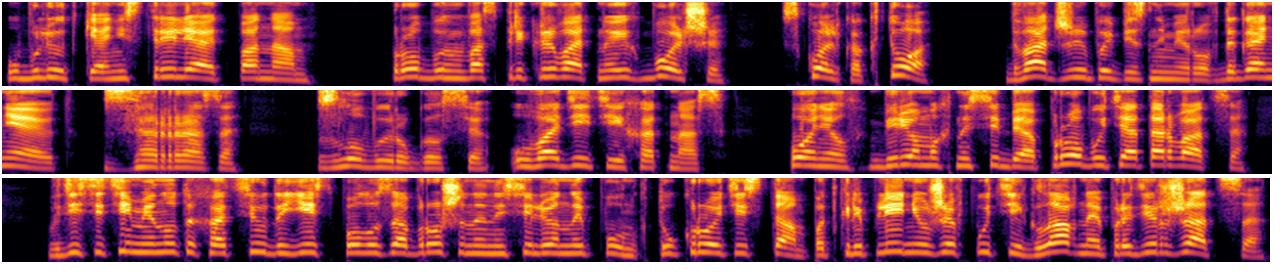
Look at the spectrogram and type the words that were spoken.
«Ублюдки, они стреляют по нам. Пробуем вас прикрывать, но их больше. Сколько? Кто?» «Два джипа без номеров. Догоняют». «Зараза!» Зло выругался. «Уводите их от нас». «Понял. Берем их на себя. Пробуйте оторваться. В десяти минутах отсюда есть полузаброшенный населенный пункт. Укройтесь там. Подкрепление уже в пути. Главное продержаться».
